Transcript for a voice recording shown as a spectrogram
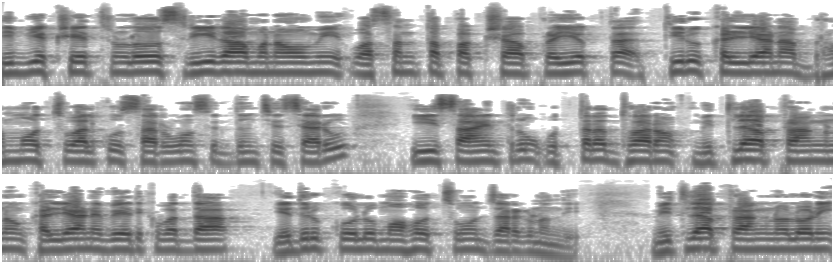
దివ్యక్షేత్రంలో శ్రీరామనవమి వసంత పక్ష ప్రయుక్త తిరుకళ్యాణ బ్రహ్మోత్సవాలకు సర్వం సిద్ధం చేశారు. ఈ సాయంత్రం ఉత్తర ద్వారం మిథిలా ప్రాంగణం కళ్యాణ వేదిక వద్ద ఎదుర్కోలు మహోత్సవం జరగనుంది. మిథిలా ప్రాంగణంలోని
